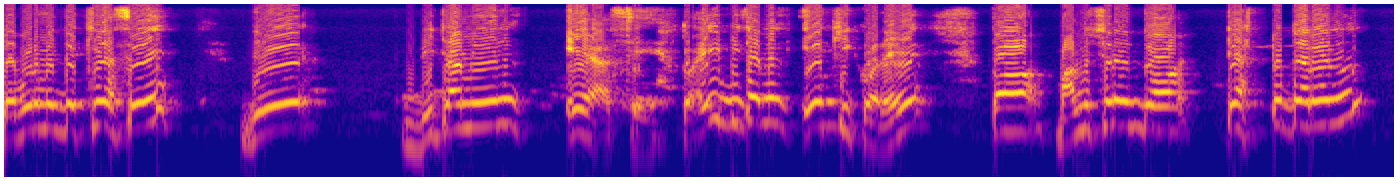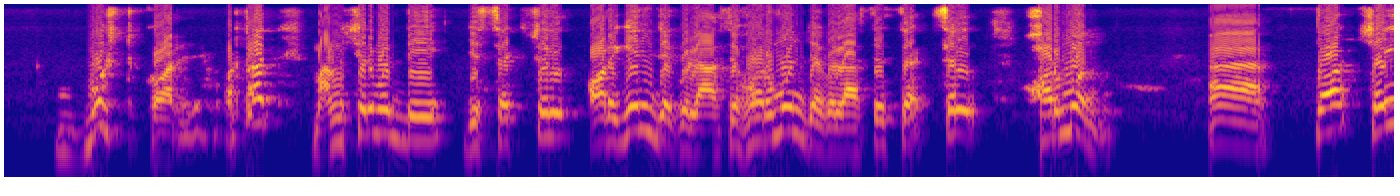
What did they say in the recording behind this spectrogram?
লেবুর মধ্যে কি আছে? যে ভিটামিন এ আছে। তো এই ভিটামিন এ কি করে? তো মানুষের মধ্যে টেস্টোস্টেরন বুস্ট করে। অর্থাৎ মানুষের মধ্যে যে সেক্সুয়াল অর্গেন যেগুলো আছে হরমোন যেগুলো আছে সেক্সুয়াল হরমোন তো সেই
